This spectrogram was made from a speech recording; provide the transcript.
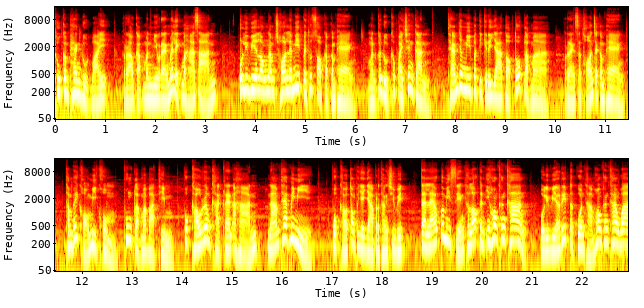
ถูกกำแพงดูดไว้ ราวกับมันมีแรงแม่เหล็กมหาศาล โอลิเวียลองนำช้อนและมีดไปทดสอบกับกำแพง มันก็ดูดเข้าไปเช่นกัน แถมยังมีปฏิกิริยาตอบโต้กลับมา แรงสะท้อนจากกำแพงทำให้ของมีคม พุ่งกลับมาบาดทิม พวกเขาเริ่มขาดแคลนอาหาร น้ำแทบไม่มี พวกเขาต้องพยายามประทังชีวิต แต่แล้วก็มีเสียงทะเลาะกันที่ห้องข้างๆ โอลิเวียรีบตะโกนถามห้องข้างๆ ว่า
